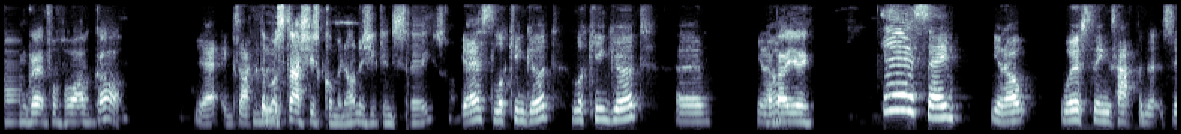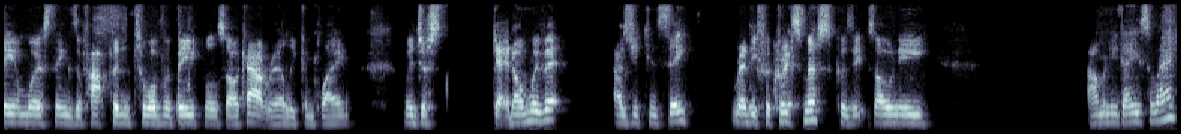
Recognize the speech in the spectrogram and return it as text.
I'm grateful for what I've got. yeah, exactly. The moustache is coming on, as you can see. So, Yes, looking good, looking good. Um, you know, What about you? yeah, same. You know, worse things happen at sea, and worse things have happened to other people, so I can't really complain. We're just getting on with it, as you can see. Ready for Christmas because it's only how many days away?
